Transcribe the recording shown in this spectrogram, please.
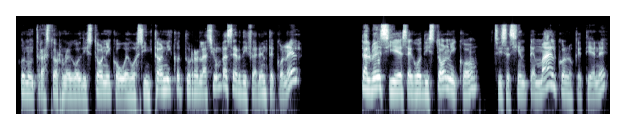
con un trastorno egodistónico o egosintónico, tu relación va a ser diferente con él. Tal vez si es egodistónico, si se siente mal con lo que tiene,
